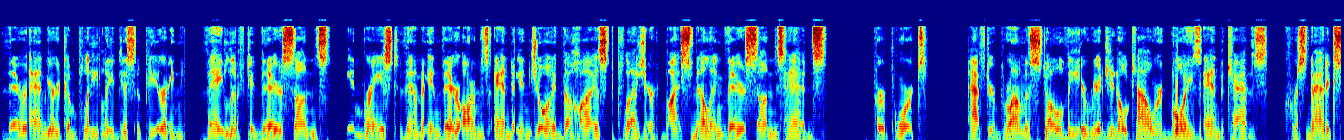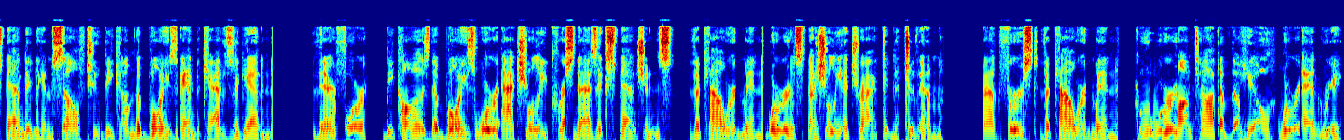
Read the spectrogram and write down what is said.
their anger completely disappearing, they lifted their sons, embraced them in their arms, and enjoyed the highest pleasure by smelling their sons' heads. Purport after Brahma stole the original coward boys and calves, Krishna expanded himself to become the boys and calves again. Therefore, because the boys were actually Krishna's expansions, the coward men were especially attracted to them. At first, the coward men, who were on top of the hill, were angry,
